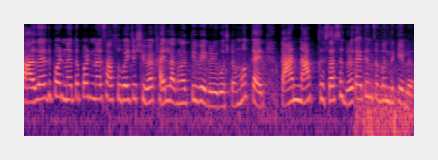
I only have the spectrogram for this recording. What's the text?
आजारी पडणं तर पडणं. सासूबाईच्या शिव्या खायला लागणार ती वेगळी गोष्ट. मग काय? कान नाक कसा सगळं काय त्यांचं बंद केलं?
